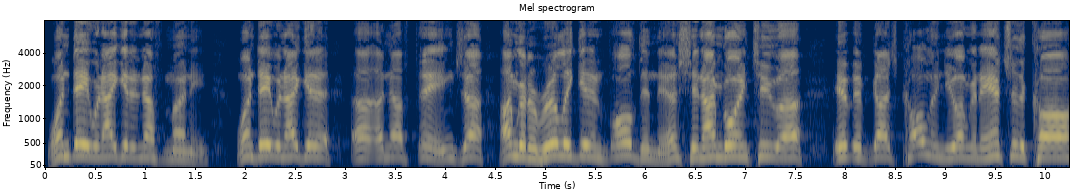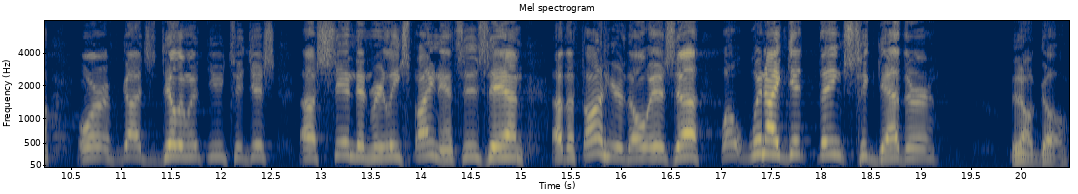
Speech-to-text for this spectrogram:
One day when I get enough money, one day when I get uh, enough things, uh, I'm going to really get involved in this, and I'm going to, uh, if, if God's calling you, I'm going to answer the call or if God's dealing with you to just uh, send and release finances. And uh, the thought here, though, is uh, well, when I get things together, then I'll go.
